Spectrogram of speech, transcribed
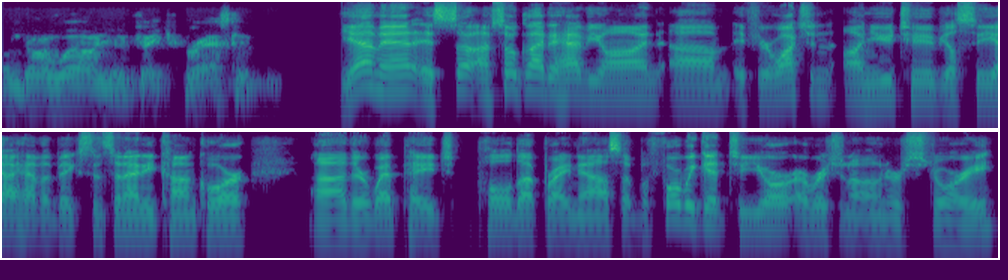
I'm doing well, and you. Thank you for asking. Yeah, man, it's so I'm so glad to have you on. Um, if you're watching on YouTube, you'll see I have a big Cincinnati Concours, uh, their webpage pulled up right now. So before we get to your original owner story,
